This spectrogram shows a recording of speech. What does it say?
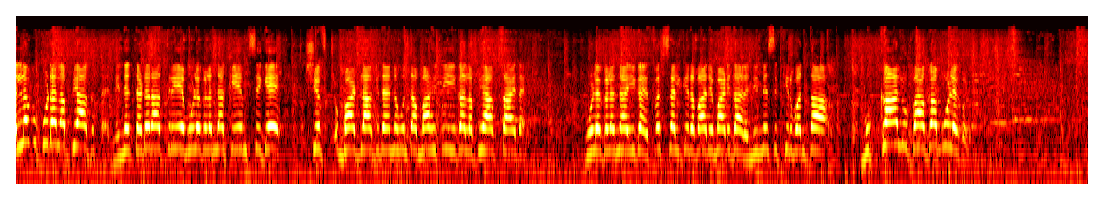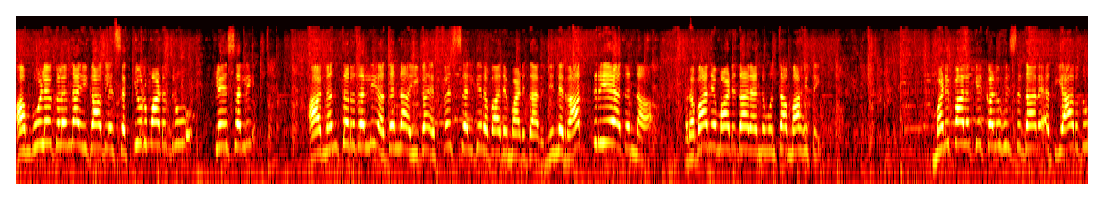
ಎಲ್ಲವೂ ಕೂಡ ಲಭ್ಯ ಆಗುತ್ತೆ. ನಿನ್ನೆ ತಡರಾತ್ರಿಯೇ ಮೂಳೆಗಳನ್ನ ಕೆಎಂಸಿಗೆ ಶಿಫ್ಟ್ ಮಾಡಲಾಗಿದೆ ಅನ್ನುವಂತ ಮಾಹಿತಿ ಈಗ ಲಭ್ಯ ಆಗ್ತಾ ಇದೆ. ಮೂಳೆಗಳನ್ನ ಈಗ ಎಫ್ ಎಸ್ ಎಫ್ಎಸ್ಎಲ್ಗೆ ರವಾನೆ ಮಾಡಿದ್ದಾರೆ. ನಿನ್ನೆ ಸಿಕ್ಕಿರುವಂತಹ ಮುಕ್ಕಾಲು ಭಾಗ ಮೂಳೆಗಳು. ಆ ಮೂಳೆಗಳನ್ನ ಈಗಾಗಲೇ ಸೆಕ್ಯೂರ್ ಮಾಡಿದ್ರು ಪ್ಲೇಸ್ ಅಲ್ಲಿ. ಆ ನಂತರದಲ್ಲಿ ಅದನ್ನ ಈಗ ಎಫ್ ಎಸ್ ಎಲ್ಗೆ ರವಾನೆ ಮಾಡಿದ್ದಾರೆ. ನಿನ್ನೆ ರಾತ್ರಿಯೇ ಅದನ್ನ ರವಾನೆ ಮಾಡಿದ್ದಾರೆ ಅನ್ನುವಂತ ಮಾಹಿತಿ. ಮಣಿಪಾಲಕ್ಕೆ ಕಳುಹಿಸಿದ್ದಾರೆ ಅದು ಯಾರದು,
